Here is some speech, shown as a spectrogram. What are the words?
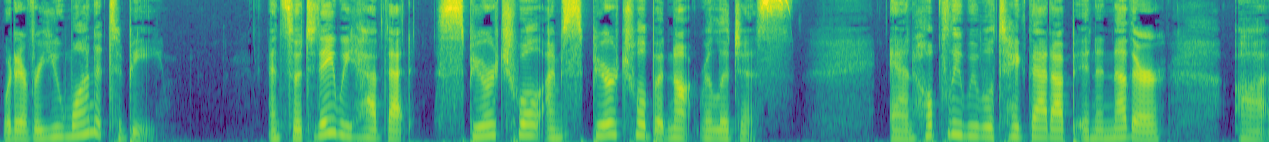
whatever you want it to be. And so today we have that spiritual, I'm spiritual but not religious. And hopefully we will take that up in another uh,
